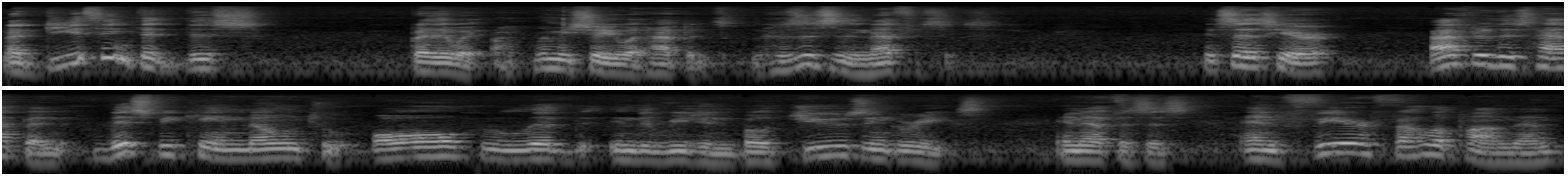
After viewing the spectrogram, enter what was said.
Now, do you think that this, by the way, uh, let me show you what happens, because this is in Ephesus. It says here, after this happened, this became known to all who lived in the region, both Jews and Greeks, in Ephesus, and fear fell upon them,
